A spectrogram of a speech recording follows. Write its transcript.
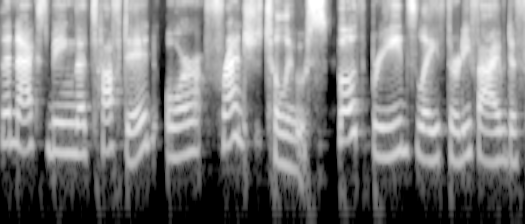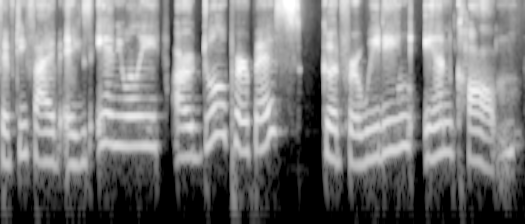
the next being the tufted or French Toulouse. Both breeds lay 35 to 55 eggs annually, are dual purpose, good for weeding, and calm.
